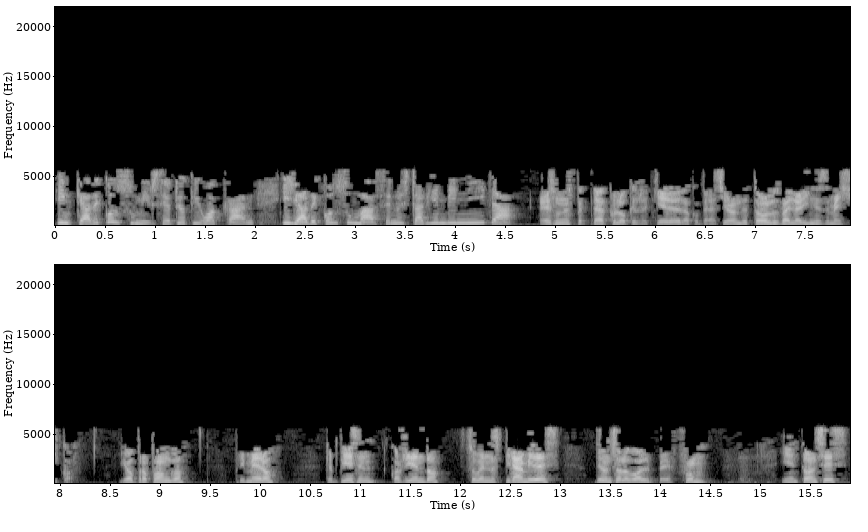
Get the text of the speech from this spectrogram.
en que ha de consumirse Teotihuacán y ha de consumarse nuestra bienvenida? Es un espectáculo que requiere de la cooperación de todos los bailarines de México. Yo propongo, primero, que empiecen corriendo, suben las pirámides de un solo golpe, ¡fum! Y entonces,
